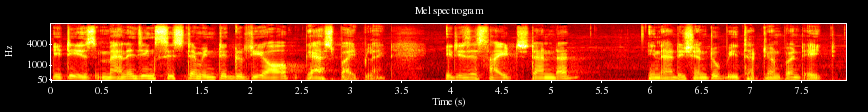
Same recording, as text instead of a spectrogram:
it is managing system integrity of gas pipeline. It is a site standard in addition to B31.8.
